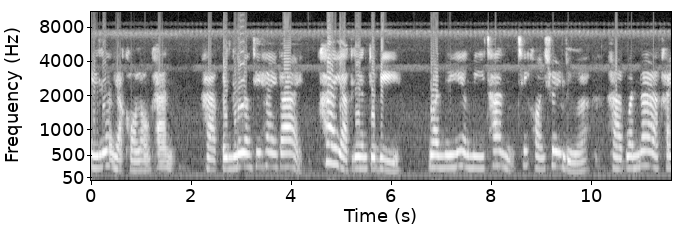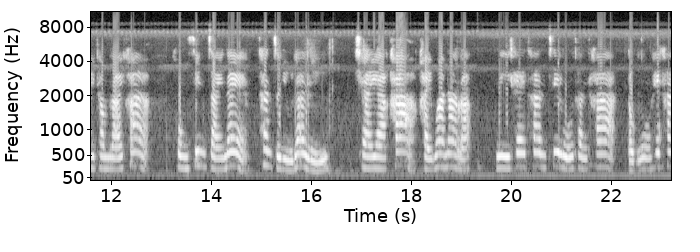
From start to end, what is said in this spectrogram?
มีเรื่องอยากขอร้องท่าน หากเป็นเรื่องที่ให้ได้ข้าอยากเรียนกระบี่ วันนี้ยังมีท่านที่คอยช่วยเหลือ หากวันหน้าใครทำร้ายข้าคงสิ้นใจแน่ ท่านจะอยู่ได้หรือ ชายาข้าใครว่าน่ารัก มีแค่ท่านที่รู้ทันข้าตกลงให้ข้า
